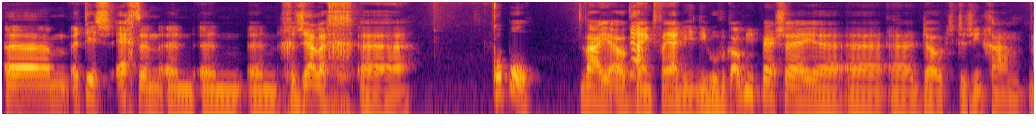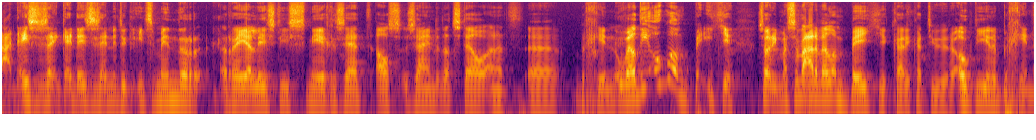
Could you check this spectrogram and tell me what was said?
Ehm, het is echt een, een, een, een gezellig eh, koppel. Waar je ook Ja. denkt van ja, die, die hoef ik ook niet per se eh, eh, eh, dood te zien gaan. Nou, deze zijn, kijk, deze zijn natuurlijk iets minder realistisch neergezet als zijnde dat stel aan het begin. Hoewel die ook wel een beetje... Sorry, maar ze waren wel een beetje karikaturen. Ook die in het begin,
